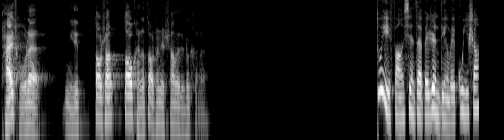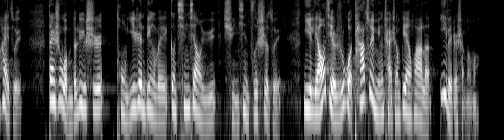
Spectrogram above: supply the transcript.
排除了你的刀伤刀可能造成的伤的这种可能。对方现在被认定为故意伤害罪，但是我们的律师统一认定为更倾向于寻衅滋事罪。你了解，如果他罪名产生变化了，意味着什么吗？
